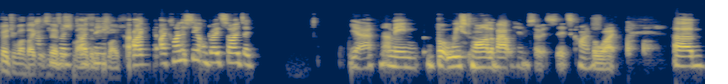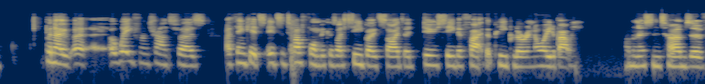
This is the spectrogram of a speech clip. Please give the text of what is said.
Virgil van Dijk has never I, smiled I in his life. I, I kind of see it on both sides. I, yeah, I mean, but we smile about him, so it's it's kind of all right. Um, but no, uh, away from transfers, I think it's it's a tough one because I see both sides. I do see the fact that people are annoyed about ominous in terms of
